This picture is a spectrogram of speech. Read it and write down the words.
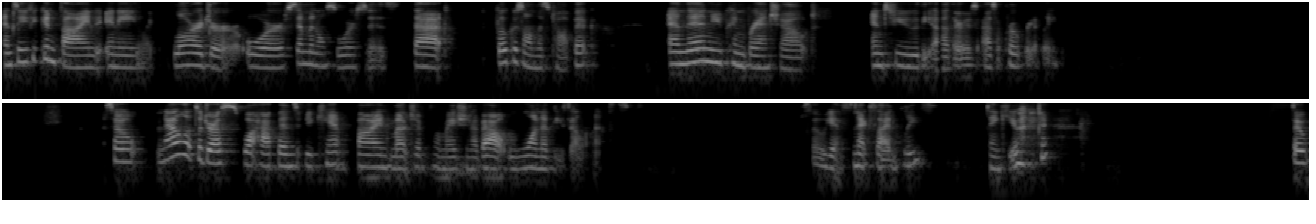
and see if you can find any like larger or seminal sources that focus on this topic. And then you can branch out into the others as appropriately. So now let's address what happens if you can't find much information about one of these elements. So yes, next slide, please. Thank you. so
